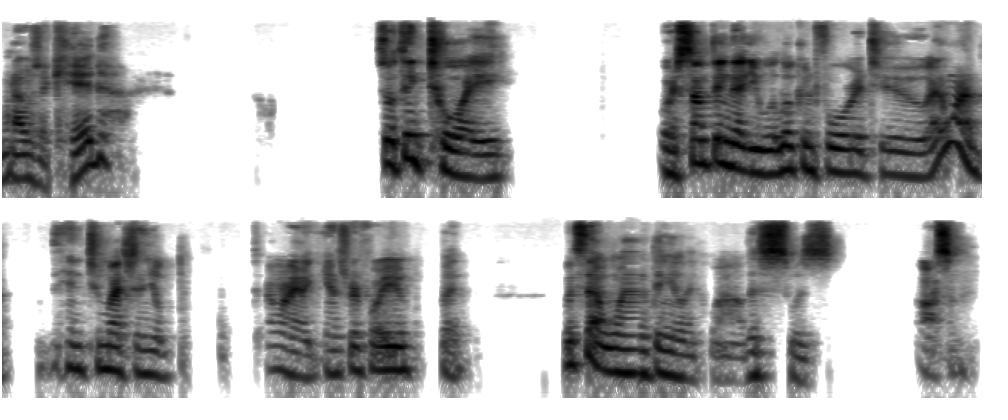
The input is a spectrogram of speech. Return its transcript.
when I was a kid, So think toy or something that you were looking forward to. I don't want to hint too much, and you'll I don't want to like answer it for you. But what's that one thing you're like, wow, this was awesome?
